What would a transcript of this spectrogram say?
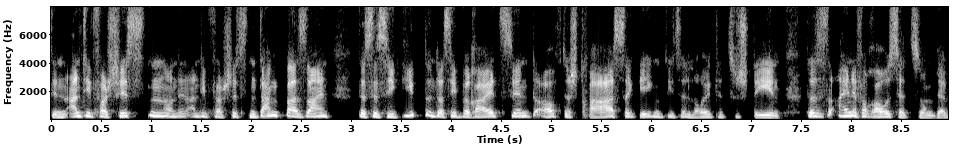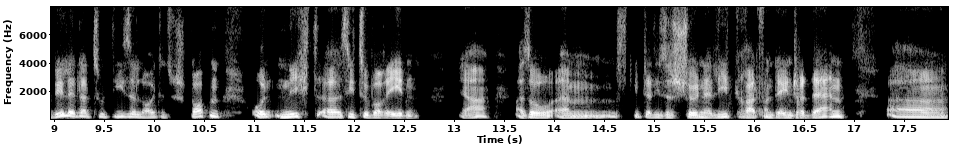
den Antifaschisten und den Antifaschisten dankbar sein, dass es sie gibt und dass sie bereit sind, auf der Straße gegen diese Leute zu stehen. Das ist eine Voraussetzung, der Wille dazu, diese Leute zu stoppen und nicht äh, sie zu überreden. Ja, also ähm, es gibt ja dieses schöne Lied gerade von Danger Dan, äh,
